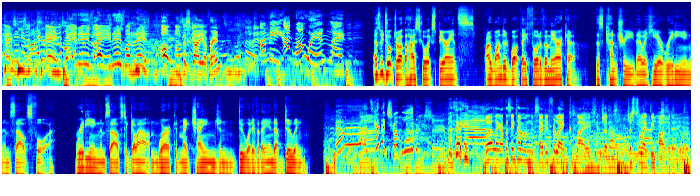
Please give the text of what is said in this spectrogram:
hey, hey, but it is, hey, it is what it is. Oh, oh is this guy your friend? I mean, I know him. Like, As we talked about the high school experience, I wondered what they thought of America, this country they were here readying themselves for, readying themselves to go out and work and make change and do whatever they end up doing. Uh, it's kind of troubled. Sure, but, but like at the same time, I'm excited for like life in general, just to like be positive.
